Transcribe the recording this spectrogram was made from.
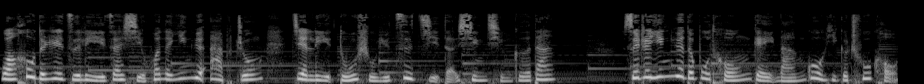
往后的日子里，在喜欢的音乐 App 中建立独属于自己的心情歌单。随着音乐的不同，给难过一个出口，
